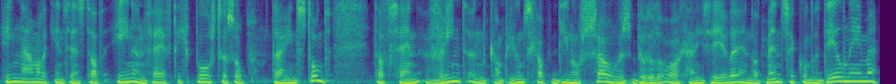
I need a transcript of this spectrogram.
hing namelijk in zijn stad 51 posters op. Daarin stond dat zijn vriend een kampioenschap dinosaurusbrullen organiseerde organiseerde en dat mensen konden deelnemen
